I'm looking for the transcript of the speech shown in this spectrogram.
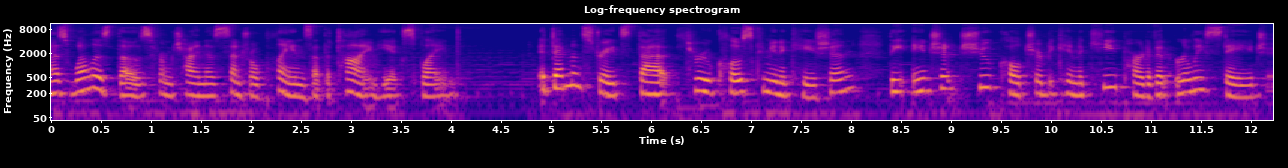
as well as those from China's Central Plains at the time, he explained. It demonstrates that through close communication, the ancient Shu culture became a key part of an early stage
